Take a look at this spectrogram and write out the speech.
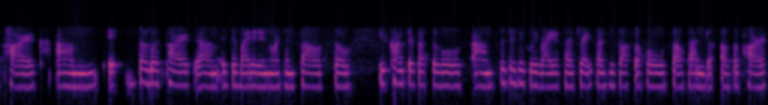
park. Um, it, Douglass Park um, is divided in north and south, so these concert festivals, um, specifically Riot Fest, right, fences off the whole south end of the park.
